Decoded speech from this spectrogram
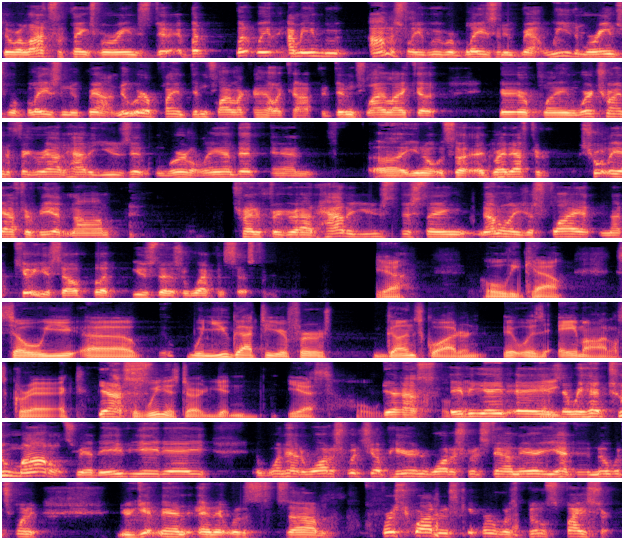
there were lots of things Marines do, but but we, I mean, we, honestly, we were blazing new ground. We, the Marines, were blazing new ground. New airplane didn't fly like a helicopter, didn't fly like a airplane. We're trying to figure out how to use it and where to land it, and uh, you know, it was uh, right after, shortly after Vietnam, trying to figure out how to use this thing, not only just fly it and not kill yourself, but use it as a weapon system. Yeah. Holy cow. So you uh when you got to your first gun squadron, it was A models, correct? Yes. Because we didn't start getting yes. Holy Yes, Okay. AV8As, Hey. and we had two models. We had the AV8A, and one had a water switch up here and water switch down there. You had to know which one you're getting in, and it was um, first squadron skipper was Bill Spicer.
